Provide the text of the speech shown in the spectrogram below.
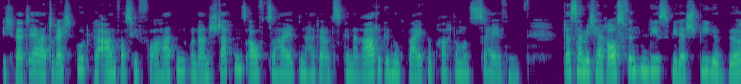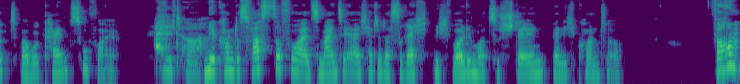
Ich wette, er hat recht gut geahnt, was wir vorhatten, und anstatt uns aufzuhalten, hat er uns gerade genug beigebracht, um uns zu helfen. Dass er mich herausfinden ließ, wie der Spiegel wirkt, war wohl kein Zufall. Alter. Mir kommt es fast so vor, als meinte er, ich hätte das Recht, mich Voldemort zu stellen, wenn ich konnte. Warum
